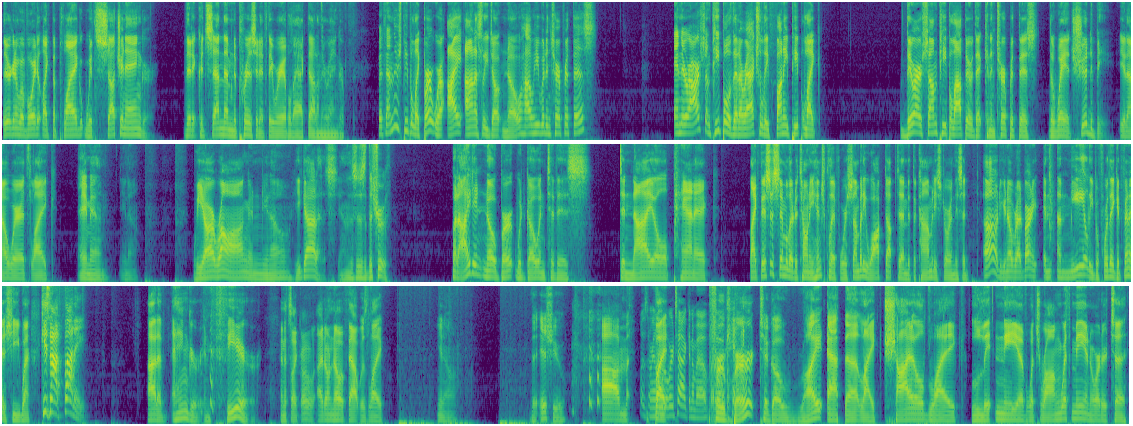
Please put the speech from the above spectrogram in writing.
They're going to avoid it like the plague with such an anger that it could send them to prison if they were able to act out on their anger. But then there's people like Bert where I honestly don't know how he would interpret this. And there are some people that are actually funny people. Like, there are some people out there that can interpret this the way it should be, you know, where it's like, hey, man, you know, we are wrong and, you know, he got us. Know, this is the truth. But I didn't know Bert would go into this denial, panic. Like this is similar to Tony Hinchcliffe, where somebody walked up to him at the comedy store and they said, "Oh, do you know Red Barney?" And immediately before they could finish, he went, "He's not funny," out of anger and fear. And it's like, oh, I don't know if that was like, you know, the issue. Um, Wasn't really But what we're talking about. But for okay. Bert to go right at the like childlike litany of what's wrong with me in order to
